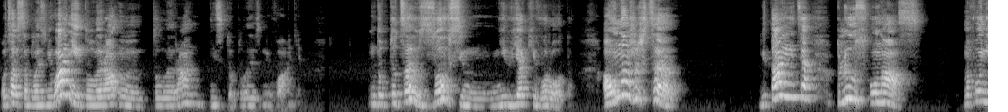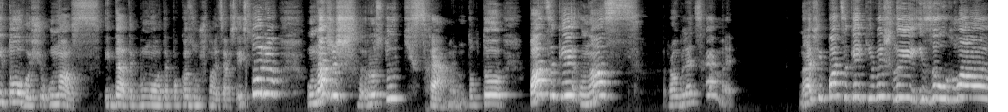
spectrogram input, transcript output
Оце все блазнювання і толера... е, толерантність до блазнювання. Тобто це зовсім ні в які ворота. А у нас же ж це вітається, плюс у нас на фоні того, що у нас іде, так би мовити, показушна ця вся історія, у нас же ж ростуть схеми. Ну, Тобто пацики у нас роблять схеми. Наші пацики, які вийшли із-за угла,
